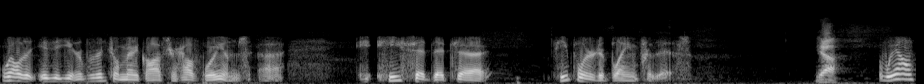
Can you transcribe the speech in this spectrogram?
Well, the, the you know, provincial medical officer, Health Williams, uh, he, he, said that uh, people are to blame for this. Yeah. Well,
